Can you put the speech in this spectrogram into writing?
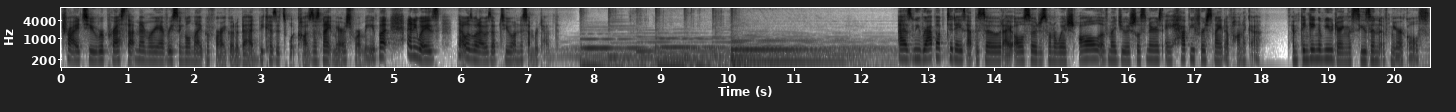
try to repress that memory every single night before I go to bed because it's what causes nightmares for me. But anyways, that was what I was up to on December 10th. As we wrap up today's episode, I also just want to wish all of my Jewish listeners a happy first night of Hanukkah. I'm thinking of you during the season of miracles.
